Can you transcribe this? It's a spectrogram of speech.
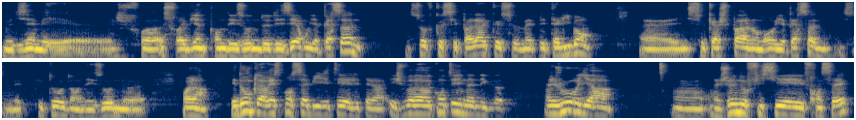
Je me disais, mais euh, je, ferais, bien de prendre des zones de désert où il n'y a personne. Sauf que c'est pas là que se mettent les talibans. Euh, ils se cachent pas à l'endroit où il n'y a personne. Ils se mettent plutôt dans des zones. Euh, voilà. Et donc la responsabilité, elle était là. Et je voudrais raconter une anecdote. Un jour, il y a un, un jeune officier français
